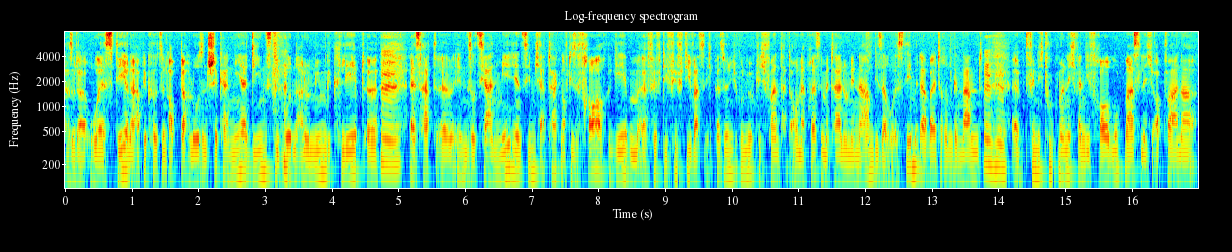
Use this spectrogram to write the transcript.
also der OSD und dann abgekürzt den Obdachlosen Schikanierdienst, die wurden anonym geklebt. Äh, Es hat äh, in sozialen Medien ziemlich Attacken auf diese Frau auch gegeben. Äh, 50-50, was ich persönlich unmöglich fand, hat auch in der Pressemitteilung den Namen dieser OSD-Mitarbeiterin genannt. Äh, Finde ich, tut man nicht, wenn die Frau mutmaßlich Opfer einer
